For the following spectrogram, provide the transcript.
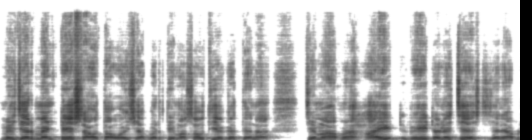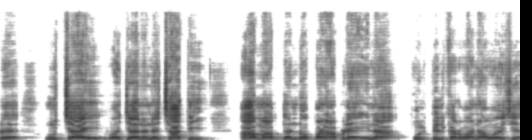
મેજરમેન્ટ ટેસ્ટ આવતા હોય છે ભરતીમાં. સૌથી અગત્યના, જેમાં આપણે હાઇટ વેઇટ અને ચેસ્ટ, જેને આપણે ઊંચાઈ, વજન અને છાતી, આ માપદંડો પણ આપણે એના ફૂલફિલ કરવાના હોય છે.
